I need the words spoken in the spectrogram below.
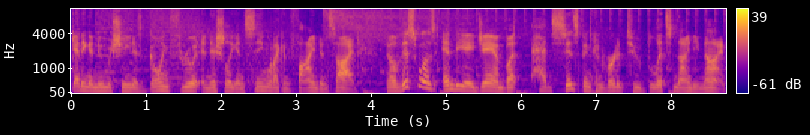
getting a new machine is going through it initially and seeing what I can find inside. Now this was NBA Jam, but had since been converted to Blitz 99.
